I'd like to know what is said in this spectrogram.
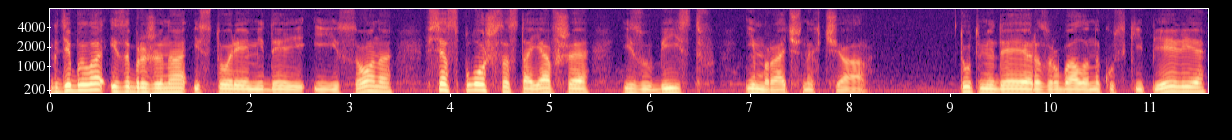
где была изображена история Медеи и Исона, вся сплошь состоявшая из убийств и мрачных чар. Тут Медея разрубала на куски пелья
